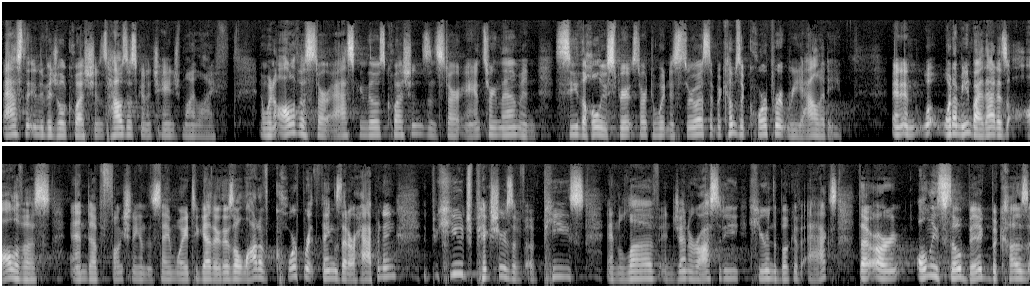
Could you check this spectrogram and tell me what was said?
ask the individual questions how's this going to change my life? And when all of us start asking those questions and start answering them and see the Holy Spirit start to witness through us, it becomes a corporate reality. And, and what, what I mean by that is all of us end up functioning in the same way together. There's a lot of corporate things that are happening, huge pictures of, of peace and love and generosity here in the book of Acts that are only so big because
